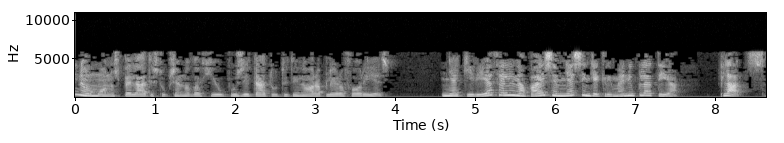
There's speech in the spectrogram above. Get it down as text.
είναι ο μόνος πελάτης του ξενοδοχείου που ζητά τούτη την ώρα πληροφορίες. Μια κυρία θέλει να πάει σε μια συγκεκριμένη πλατεία. Πλάτς.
